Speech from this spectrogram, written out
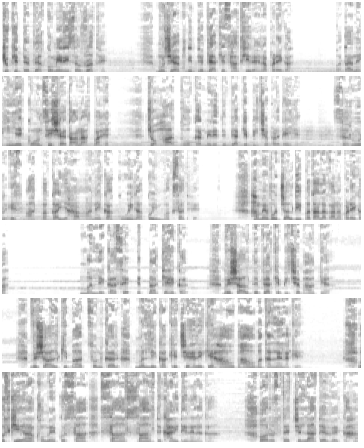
क्योंकि दिव्या को मेरी ज़रूरत है। मुझे अपनी दिव्या के साथ ही रहना पड़ेगा। पता नहीं ये कौन सी शैतान आत्मा है जो हाथ धोकर मेरी दिव्या के पीछे पड़ गई है। ज़रूर इस आत्मा का यहाँ आने का कोई ना कोई मकसद है। हमें वो जल्दी पता लगाना पड़ेगा। मल्लिका से इतना कहकर विशाल दिव्या के पीछे भाग गया। विशाल की बात सुनकर मल्लिका के चेहरे के हाव भाव बदलने लगे। उसकी आँखों में गुस्सा साफ़ साफ़ दिखाई देने लगा और उसने चिल्लाते हुए कहा,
